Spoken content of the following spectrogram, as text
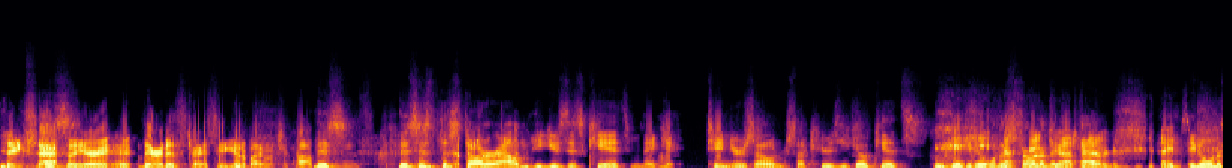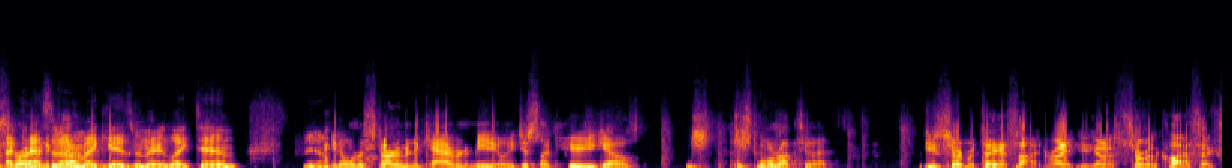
exactly. You're, there it is, Tracy. You got to buy a bunch of copies This- of this. This is the starter album he gives his kids when they get 10 years old. And it's like, here you go, kids. You don't want to start I them in the drop it on- cavern. I, You don't want to I start them pass it on to my kids when they're like ten. yeah, You don't want to start them in the cavern immediately. Just like, here you go. Just, just warm up to it. You start with Deicide, right? You got to start with the classics,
